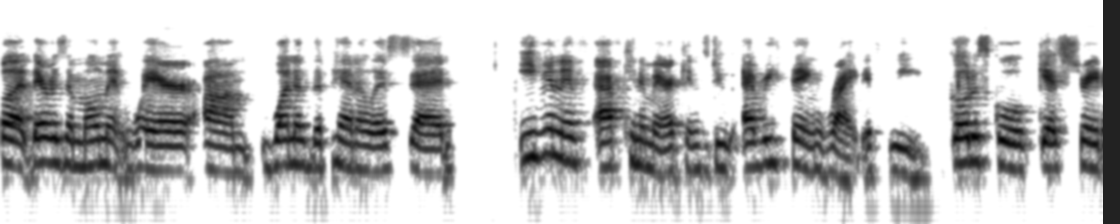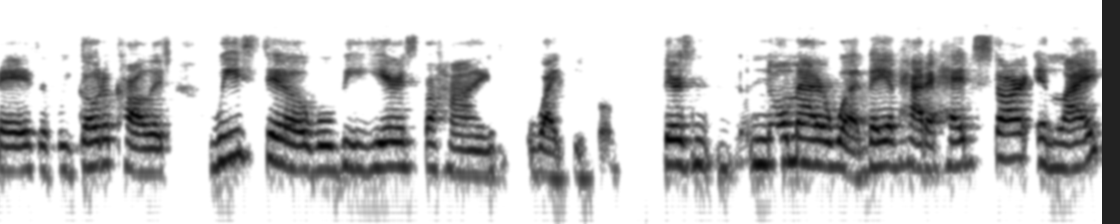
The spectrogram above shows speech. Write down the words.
but there was a moment where um, one of the panelists said, even if African Americans do everything right, if we go to school, get straight A's, if we go to college, we still will be years behind white people. There's no matter what, they have had a head start in life.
